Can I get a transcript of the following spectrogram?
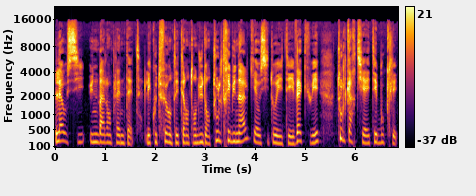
là aussi une balle en pleine tête. Les coups de feu ont été entendus dans tout le tribunal qui a aussitôt été évacué. Tout le quartier a été bouclé.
